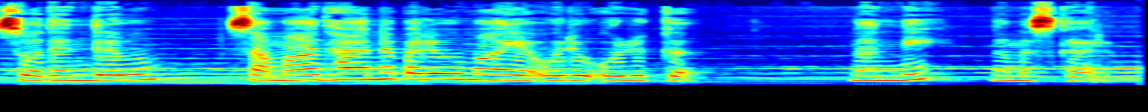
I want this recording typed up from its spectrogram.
സ്വതന്ത്രവും സമാധാനപരവുമായ ഒരു ഒഴുക്ക്. നന്ദി നമസ്കാരം.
